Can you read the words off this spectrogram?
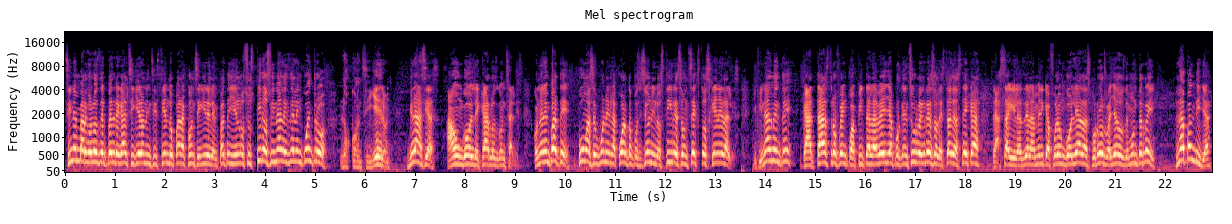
Sin embargo, los del Pedregal siguieron insistiendo para conseguir el empate y en los suspiros finales del encuentro lo consiguieron, gracias a un gol de Carlos González. Con el empate, Pumas se pone en la cuarta posición y los Tigres son sextos generales. Y finalmente, catástrofe en Coapita la Bella porque en su regreso al Estadio Azteca, las Águilas de la América fueron goleadas por los Rayados de Monterrey. La pandilla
